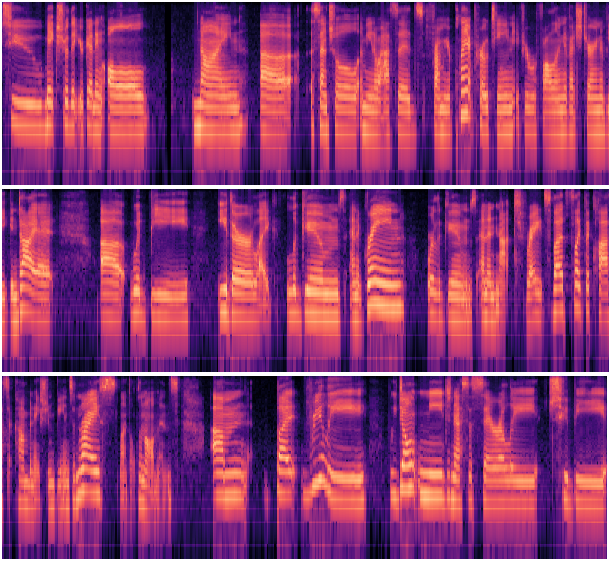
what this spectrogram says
to make sure that you're getting all nine uh, essential amino acids from your plant protein, if you're following a vegetarian or vegan diet, uh, would be either like legumes and a grain or legumes and a nut, right? So that's like the classic combination beans and rice, lentils and almonds. Um, but really, we don't need necessarily to be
